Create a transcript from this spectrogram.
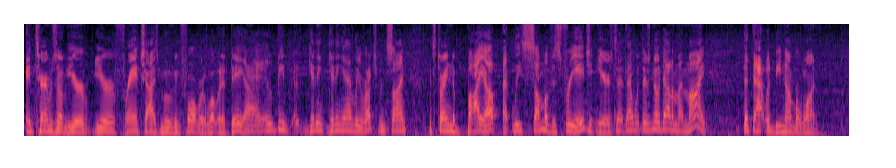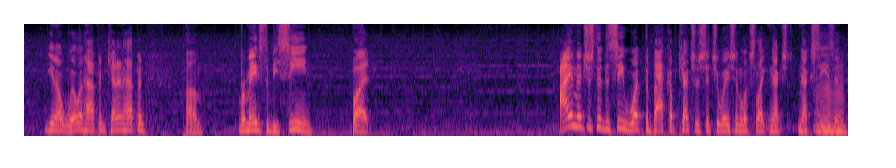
in terms of your your franchise moving forward, what would it be? I, it would be getting getting Adley Rutschman signed and starting to buy up at least some of his free agent years. That, that there's no doubt in my mind that that would be number one you know, will it happen? Can it happen? Um, remains to be seen. But I am interested to see what the backup catcher situation looks like next next season.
